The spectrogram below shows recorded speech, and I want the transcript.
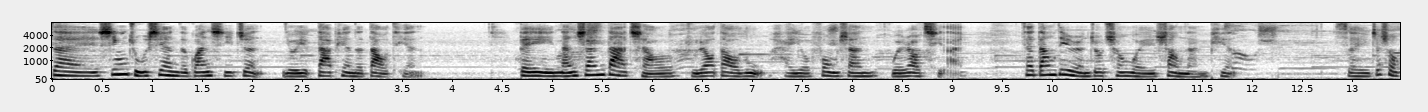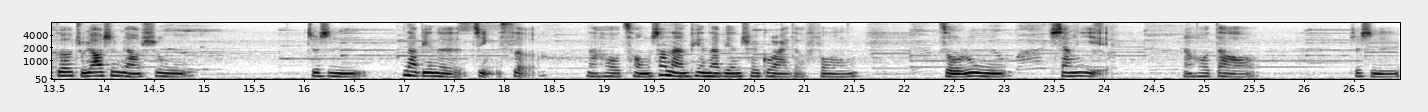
在新竹县的关西镇有一大片的稻田。被南山大桥主要道路还有凤山围绕起来，在当地人就称为上南片。所以这首歌主要是描述，就是那边的景色，然后从上南片那边吹过来的风，走入乡野，然后到就是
